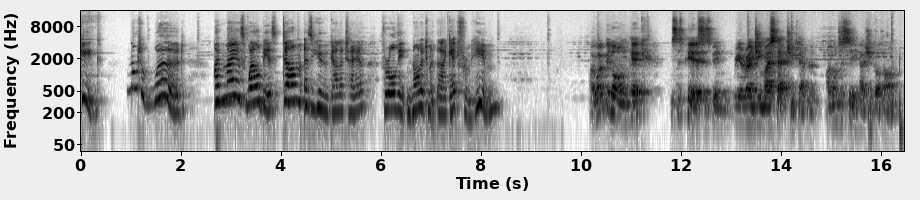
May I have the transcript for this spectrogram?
pig. Not a word. I may as well be as dumb as you, Galatea, for all the acknowledgement that I get from him. I won't be long, Pick. Mrs. Pierce has been rearranging my statue cabinet. I want to see how she got on.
